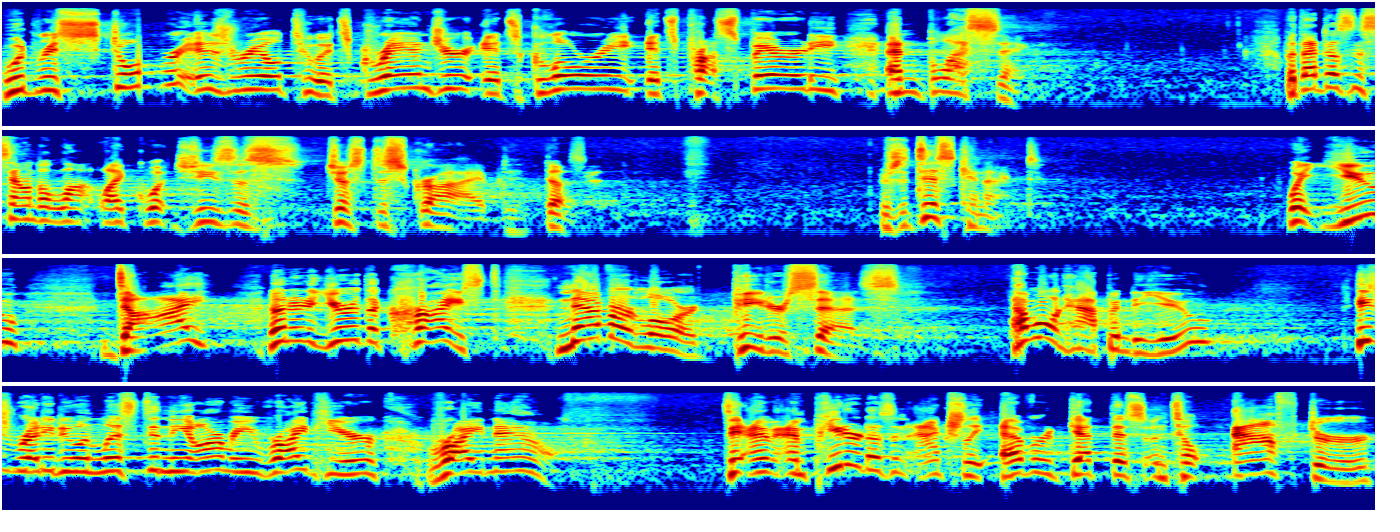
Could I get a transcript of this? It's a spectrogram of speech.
would restore Israel to its grandeur, its glory, its prosperity, and blessing. But that doesn't sound a lot like what Jesus just described, does it? There's a disconnect. Wait, you die? No, no, no, you're the Christ. Never, Lord, Peter says. That won't happen to you. He's ready to enlist in the army right here, right now. See, and, and, Peter doesn't actually ever get this until after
